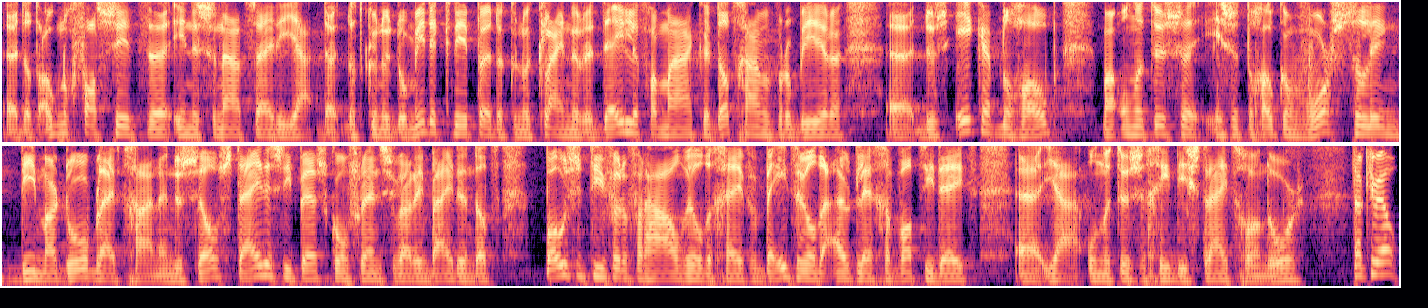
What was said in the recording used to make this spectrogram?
uh, dat ook nog vastzit uh, in de Senaat, zeiden ja, dat, dat, kunnen we door midden knippen, daar kunnen we kleinere delen van maken. Dat gaan we proberen. dus ik heb nog hoop. Maar ondertussen is het toch ook een worsteling die maar door blijft gaan. En dus zelfs tijdens die persconferentie waarin Biden dat positievere verhaal wilde geven, beter wilde uitleggen wat hij deed. Uh, ja, ondertussen ging die strijd gewoon door. Dankjewel,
